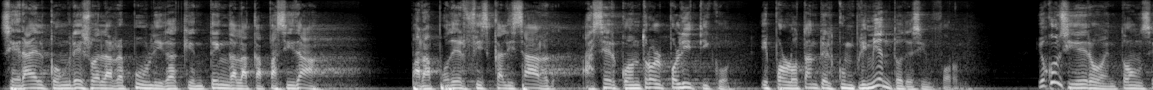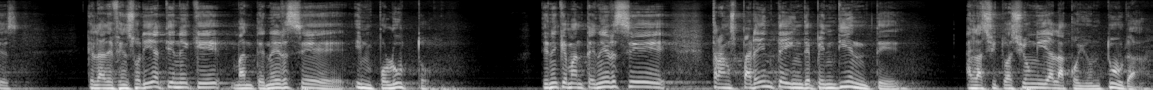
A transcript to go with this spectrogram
será el Congreso de la República quien tenga la capacidad para poder fiscalizar, hacer control político y por lo tanto el cumplimiento de ese informe. Yo considero entonces que la Defensoría tiene que mantenerse impoluto, tiene que mantenerse transparente e independiente a la situación y a la coyuntura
